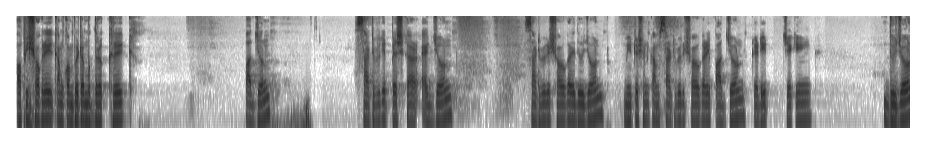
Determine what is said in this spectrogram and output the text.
অফিস সহকারী কাম কম্পিউটার মুদ্রাক্ষরিক পাঁচজন, সার্টিফিকেট পেশকার একজন, সার্টিফিকেট সহকারী দুইজন, মিউটেশন কাম সার্টিফিকেট সহকারী পাঁচজন, ক্রেডিট চেকিং দুইজন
